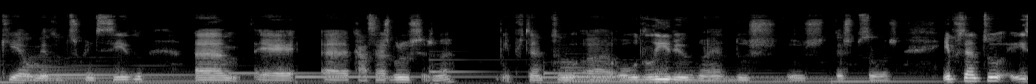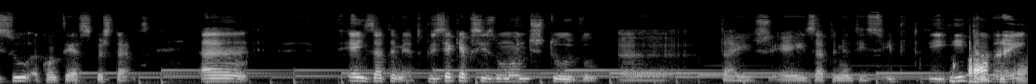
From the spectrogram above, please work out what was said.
que é o medo do desconhecido, uh, é a caça às bruxas, não é? E, portanto, ou o delírio não é? dos, dos, das pessoas. E, portanto, isso acontece bastante. é exatamente, por isso é que é preciso muito estudo, tens, é exatamente isso. E, e, e também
